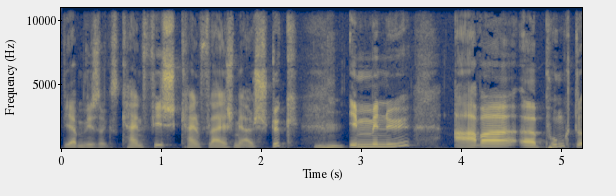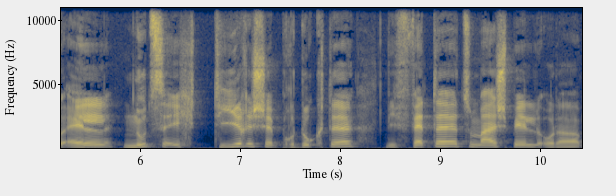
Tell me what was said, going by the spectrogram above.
wir haben, wie gesagt, kein Fisch, kein Fleisch mehr als Stück mhm. im Menü. Aber äh, punktuell nutze ich tierische Produkte wie Fette zum Beispiel oder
